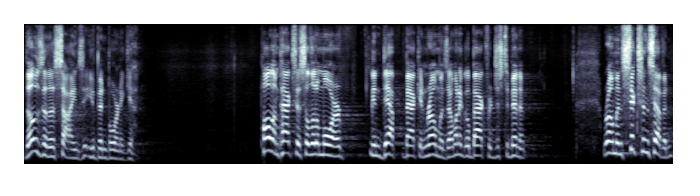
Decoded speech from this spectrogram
Those are the signs that you've been born again. Paul unpacks this a little more in depth back in Romans. I want to go back for just a minute. Romans 6 and 7.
